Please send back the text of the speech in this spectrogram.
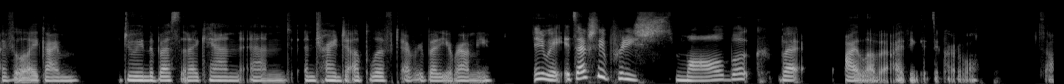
I feel like I'm doing the best that I can and and trying to uplift everybody around me. Anyway, it's actually a pretty small book, but I love it. I think it's incredible. So,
